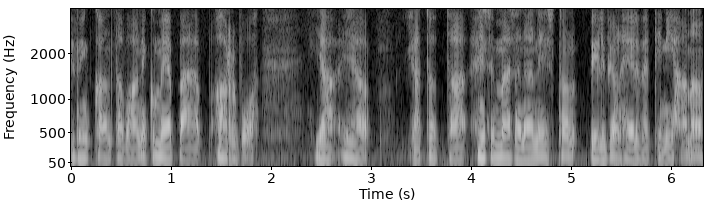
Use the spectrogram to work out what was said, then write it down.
hyvin kantavaa niin kuin meidän pääarvoa. Ja, ja, ja tota, ensimmäisenä niistä on pilvi on helvetin ihanaa.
